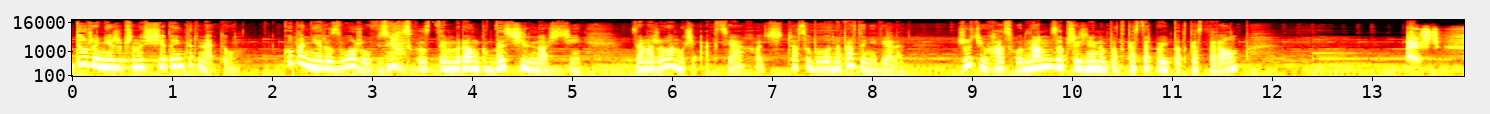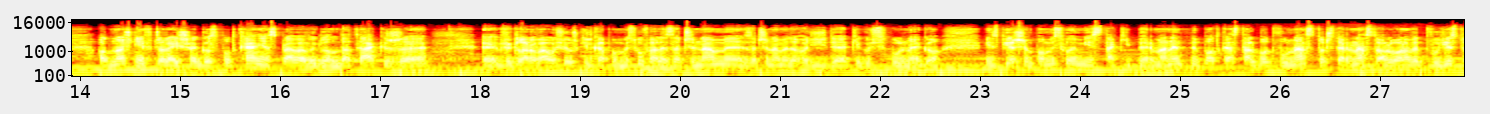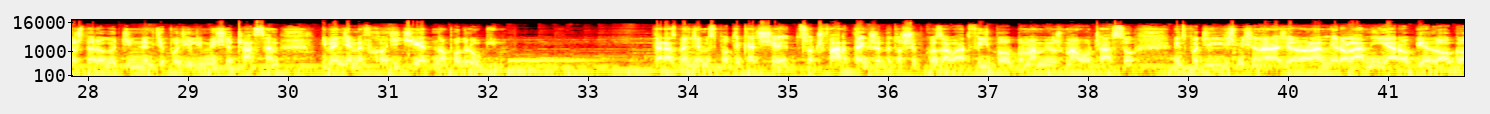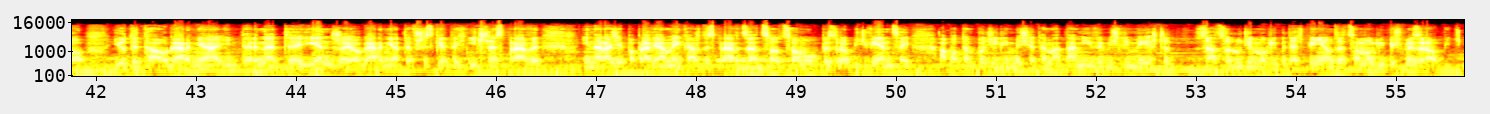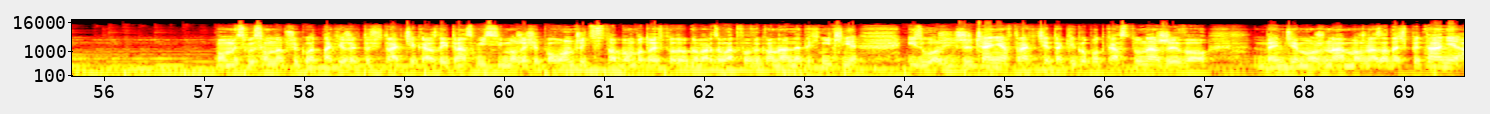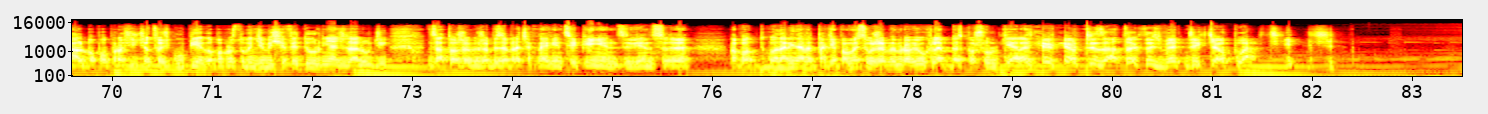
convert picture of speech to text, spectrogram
w dużej mierze przenosi się do internetu. Kuba nie rozłożył w związku z tym rąk bezsilności. Zamarzyła mu się akcja, choć czasu było naprawdę niewiele. Rzucił hasło nam, zaprzyjaźnionym podcasterkom i podcasterom, Cześć. Odnośnie wczorajszego spotkania sprawa wygląda tak, że e, wyklarowało się już kilka pomysłów, ale zaczynamy, zaczynamy dochodzić do jakiegoś wspólnego. Więc pierwszym pomysłem jest taki permanentny podcast albo 12, 14, albo nawet 24 godzinny, gdzie podzielimy się czasem i będziemy wchodzić jedno po drugim. Teraz będziemy spotykać się co czwartek, żeby to szybko załatwić, bo, bo mamy już mało czasu, więc podzieliliśmy się na razie rolami. rolami. Ja robię logo, Judyta ogarnia internety, Jędrzej ogarnia te wszystkie techniczne sprawy i na razie poprawiamy i każdy sprawdza, co, co mógłby zrobić więcej, a potem podzielimy się tematami i wymyślimy jeszcze, za co ludzie mogliby dać pieniądze, co moglibyśmy zrobić. Pomysły są na przykład takie, że ktoś w trakcie każdej transmisji może się połączyć z tobą, bo to jest podobno bardzo łatwo wykonalne technicznie i złożyć życzenia w trakcie takiego podcastu na żywo. Będzie można, można zadać pytanie albo poprosić o coś głupiego. Po prostu będziemy się wydurniać dla ludzi za to, żeby, żeby zebrać jak najwięcej pieniędzy, więc... y, No podkładali nawet takie pomysły, żebym robił chleb bez koszulki, ale nie wiem, czy za to ktoś będzie chciał płacić.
